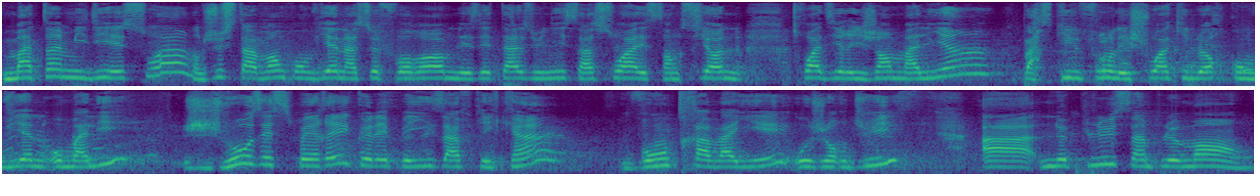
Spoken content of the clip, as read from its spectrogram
matin, midi et soir. Juste avant qu'on vienne à ce forum, les États-Unis s'assoient et sanctionnent trois dirigeants maliens parce qu'ils font les choix qui leur conviennent au Mali. J'ose espérer que les pays africains vont travailler aujourd'hui à ne plus simplement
